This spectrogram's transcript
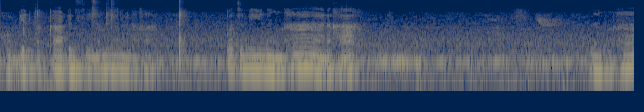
ขอเปลี่ยนปากกาเป็นสีน้ำเงินนะคะ ก็จะมีหนึ่งห้านะคะหนึ่งห้า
